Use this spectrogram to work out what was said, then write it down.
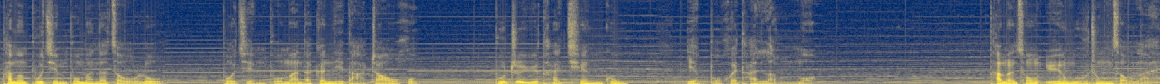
他们不紧不慢地走路，不紧不慢地跟你打招呼，不至于太谦恭，也不会太冷漠。他们从云雾中走来，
